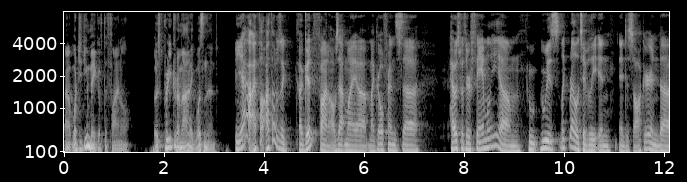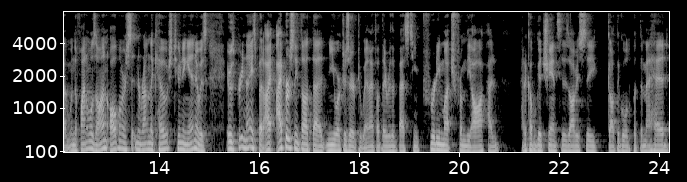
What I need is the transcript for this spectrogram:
Uh, what did you make of the final? It was pretty dramatic, wasn't it? Yeah, I thought I thought it was a, a good final. I was at my uh, my girlfriend's uh, house with her family, um, who who is like relatively in into soccer. And uh, when the final was on, all of them were sitting around the couch tuning in. It was it was pretty nice. But I I personally thought that New York deserved to win. I thought they were the best team pretty much from the off. Had had a couple good chances. Obviously, got the goal to put them ahead.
